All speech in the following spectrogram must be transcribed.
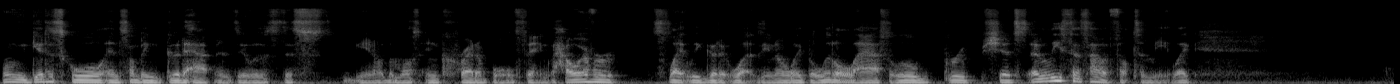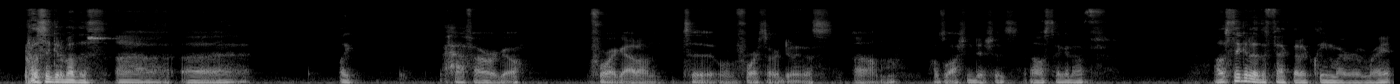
when we get to school and something good happens, it was this, you know, the most incredible thing. However slightly good it was, you know, like the little laugh, the little group shits. At least that's how it felt to me. Like, I was thinking about this, uh, uh, half hour ago before I got on to or before I started doing this. Um, I was washing dishes. I was thinking of I was thinking of the fact that I cleaned my room, right?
